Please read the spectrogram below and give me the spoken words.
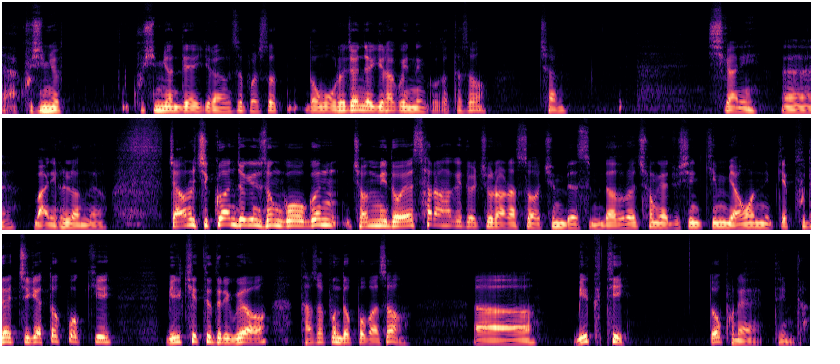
야, 90년, 90년대 얘기를 하면서 벌써 너무 오래전 얘기를 하고 있는 것 같아서 참 시간이 예, 많이 흘렀네요. 자, 오늘 직관적인 선곡은 전미도의 사랑하게 될 줄 알았어 준비했습니다. 노래 청해 주신 김명원님께 부대찌개 떡볶이 밀키트 드리고요. 다섯 분 더 뽑아서 어, 밀크티 또 보내드립니다.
